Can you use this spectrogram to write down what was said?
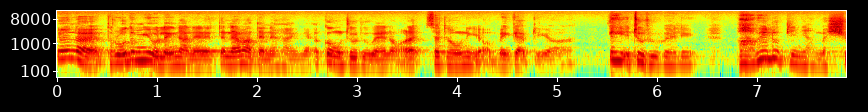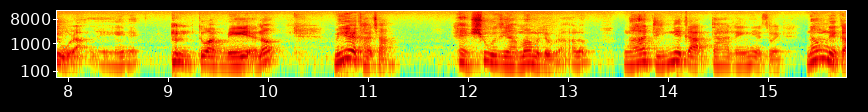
အဲ့နဲ့သရိုးသမီးကိုလိမ့်တာနဲ့တင်တန်းမှာတင်တဲ့ဟိုင်းနဲ့အကုန်အတူတူပဲတော့တဲ့စထုံးတွေရော make up တွေရောအေးအတူတူပဲလေဘာဖြစ်လို့ပညာမရှို့တာလဲတဲ့သူကမေးရနော်မေးရခါကျ ဟဲ့ရှို့စရာမှမလိုတာလို့ငါဒီနှစ်ကဒါလိမ့်နေဆိုရင်နောက်နှစ်က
